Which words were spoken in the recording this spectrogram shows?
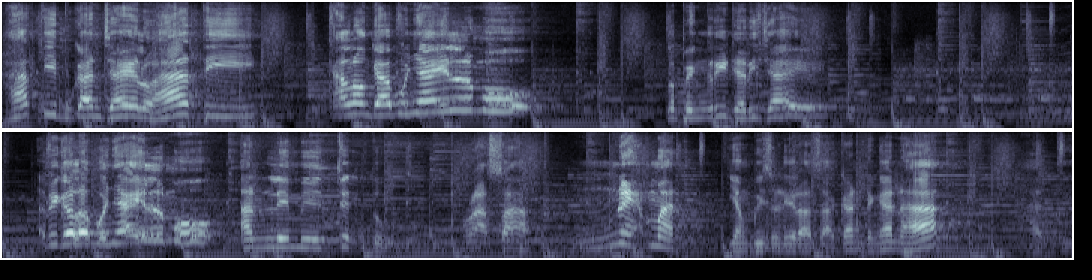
Hati bukan jahe loh, hati. Kalau nggak punya ilmu, lebih ngeri dari jahe. Tapi kalau punya ilmu, unlimited tuh. Rasa nikmat yang bisa dirasakan dengan ha, hati.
